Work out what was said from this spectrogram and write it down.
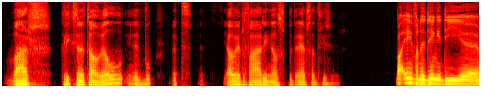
waar klikte het dan wel in het boek met, met jouw ervaring als bedrijfsadviseur? Maar een van de dingen die, eh,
